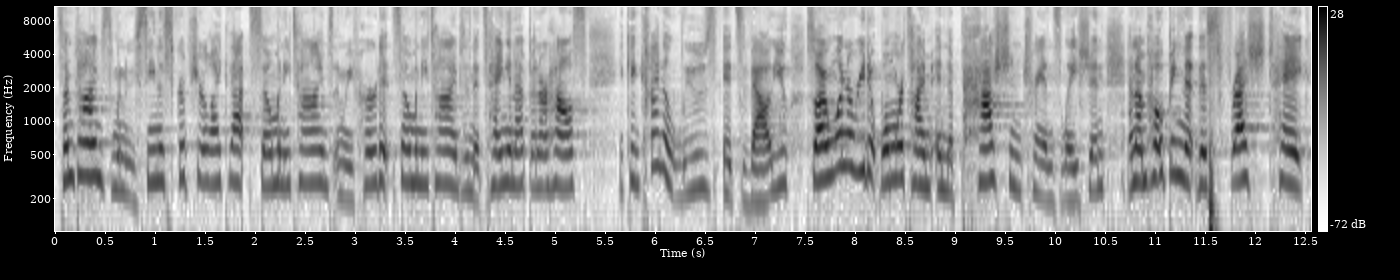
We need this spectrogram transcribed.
Sometimes when we've seen a scripture like that so many times and we've heard it so many times and it's hanging up in our house, it can kind of lose its value. So I want to read it one more time in the Passion Translation, and I'm hoping that this fresh take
